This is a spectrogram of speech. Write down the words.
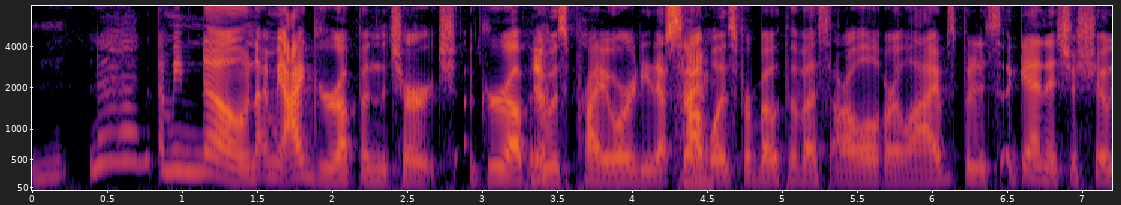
Nah, I mean, known. I mean, I grew up in the church. I grew up. Yeah. It was priority. That's how it was for both of us all of our lives. But it's again, it's just so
